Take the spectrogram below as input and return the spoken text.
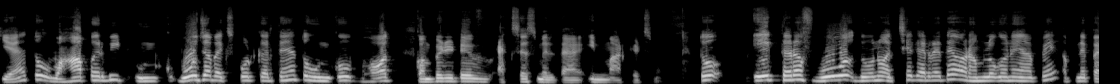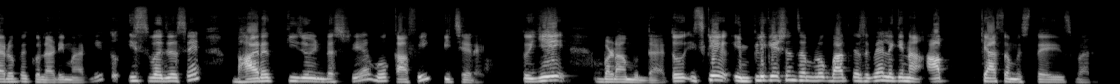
किया है तो वहाँ पर भी उनको वो जब एक्सपोर्ट करते हैं तो उनको बहुत कॉम्पिटिटिव एक्सेस मिलता है इन मार्केट्स में। तो एक तरफ़ वो दोनों अच्छे कर रहे थे और हम लोगों ने यहाँ पे अपने पैरों पे कुलाड़ी मार ली। तो इस वजह से भारत की जो इंडस्ट्री है, वो काफ़ी पीछे रह गई। तो ये बड़ा मुद्दा है। तो इसके इम्प्लीकेशन हम लोग बात कर सकते हैं, लेकिन हाँ आप क्या समझते हैं इस बारे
